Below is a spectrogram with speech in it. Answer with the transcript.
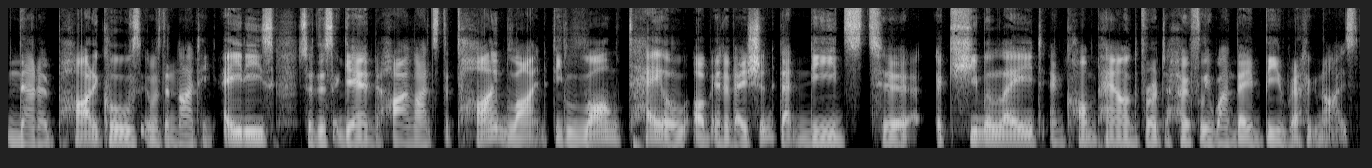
nanoparticles. It was the 1980s. So this again highlights the timeline, the long tail of innovation that needs to accumulate and compound for it to hopefully one day be recognized.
